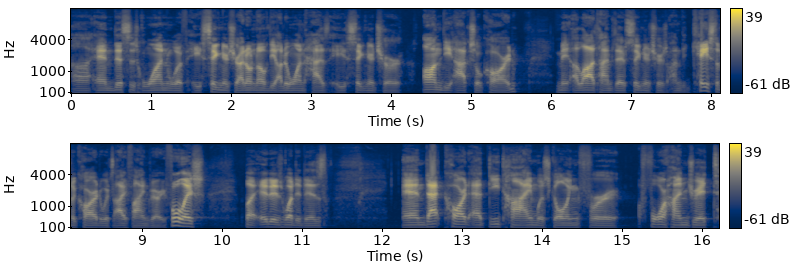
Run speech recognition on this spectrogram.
uh, and this is one with a signature. I don't know if the other one has a signature on the actual card. A lot of times they have signatures on the case of the card, which I find very foolish, but it is what it is. And that card at the time was going for $400,000,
